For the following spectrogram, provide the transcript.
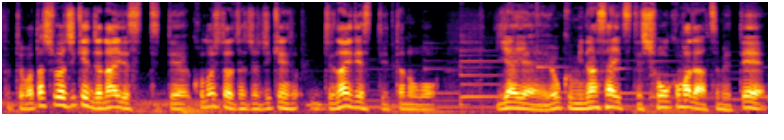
だって私は事件じゃないですって言ってこの人たちは事件じゃないですって言ったのをいやいやいやよく見なさいっつって証拠まで集めて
